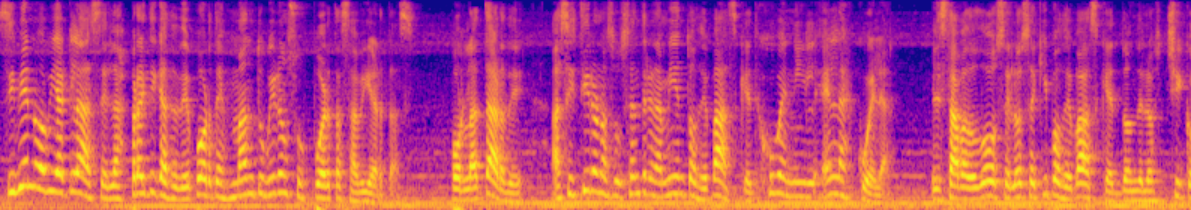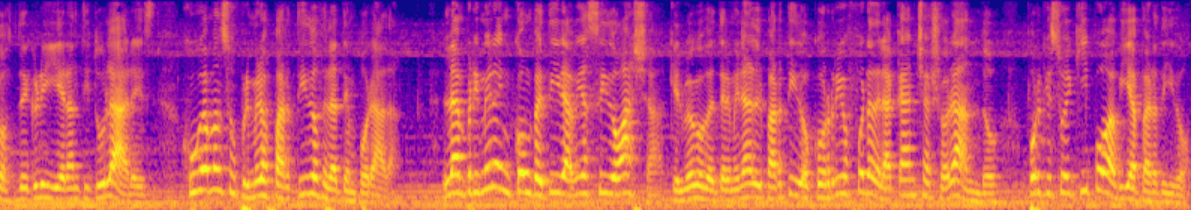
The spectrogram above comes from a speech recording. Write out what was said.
Si bien no había clases, las prácticas de deportes mantuvieron sus puertas abiertas. Por la tarde, asistieron a sus entrenamientos de básquet juvenil en la escuela. El sábado 12 los equipos de básquet donde los chicos de Gree eran titulares jugaban sus primeros partidos de la temporada. La primera en competir había sido Aya, que luego de terminar el partido corrió fuera de la cancha llorando porque su equipo había perdido.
